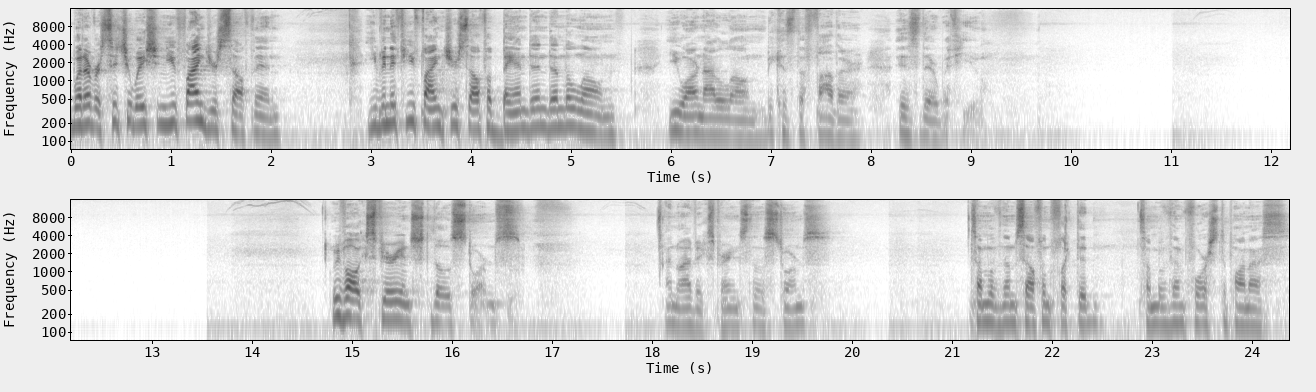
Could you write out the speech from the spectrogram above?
whatever situation you find yourself in, even if you find yourself abandoned and alone, you are not alone because the Father is there with you. We've all experienced those storms. I know I've experienced those storms. Some of them self inflicted, some of them forced upon us.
